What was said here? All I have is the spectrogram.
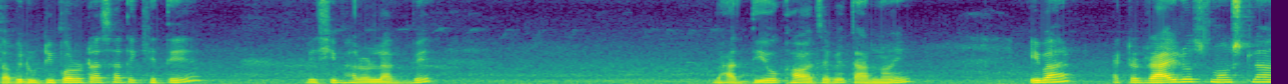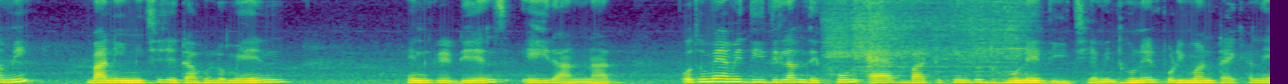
তবে রুটি পরোটার সাথে খেতে বেশি ভালো লাগবে। ভাত দিয়েও খাওয়া যাবে, তা নয়। এবার একটা ড্রাই রোস্ট মশলা আমি বানিয়ে নিচ্ছি, যেটা হলো মেন ইনগ্রিডিয়েন্টস এই রান্নার। প্রথমে আমি দিয়ে দিলাম, দেখুন, এক বাটি কিন্তু ধনে দিয়েছি আমি। ধনের পরিমাণটা এখানে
